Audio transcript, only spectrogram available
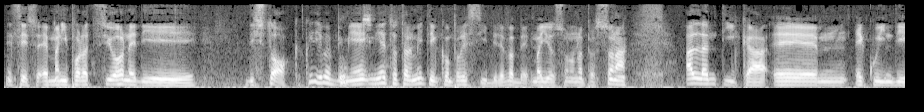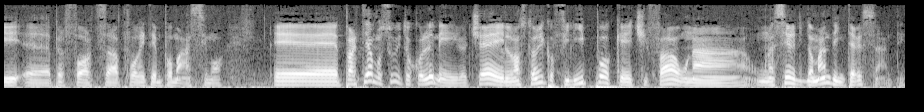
nel senso è manipolazione di, di stock, quindi vabbè, mi, è, mi, è, totalmente incomprensibile, vabbè, ma io sono una persona all'antica ehm, e quindi eh, per forza fuori tempo massimo. Eh, partiamo subito con le mail, c'è il nostro amico Filippo che ci fa una, una serie di domande interessanti.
